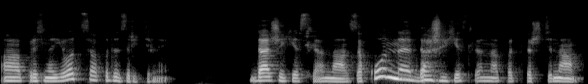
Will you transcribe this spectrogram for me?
а, признается подозрительной. Даже если она законная, даже если она подтверждена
